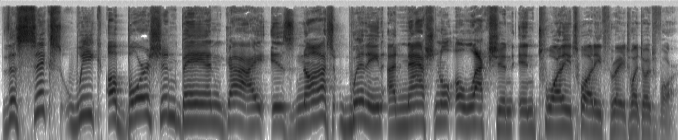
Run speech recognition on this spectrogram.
The six week abortion ban guy is not winning a national election in 2023, 2024.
